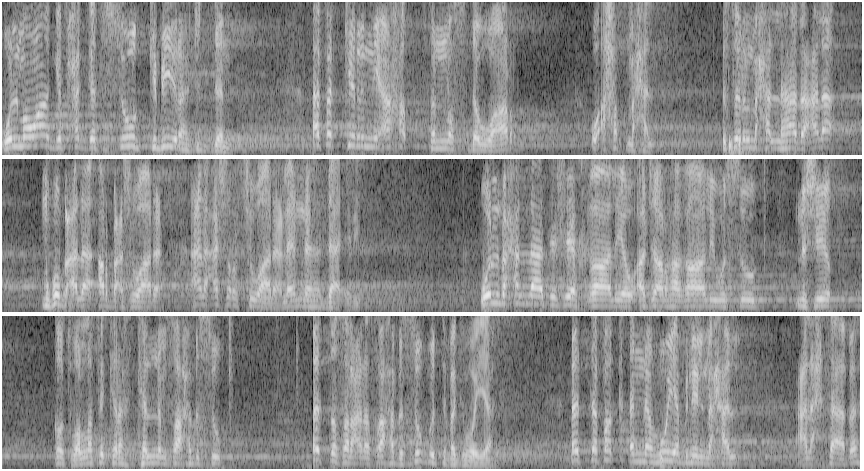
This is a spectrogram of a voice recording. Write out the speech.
والمواقف حقت السوق كبيرة جدا. أفكر أني أحط في النص دوار وأحط محل. يصير المحل هذا على مهوب على أربع شوارع على عشرة شوارع لأنه دائري. والمحلات يا شيخ غالية وأجارها غالي والسوق نشيط. قلت والله فكرة كلم صاحب السوق. اتصل على صاحب السوق واتفق وياه. اتفق أنه هو يبني المحل على حسابه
